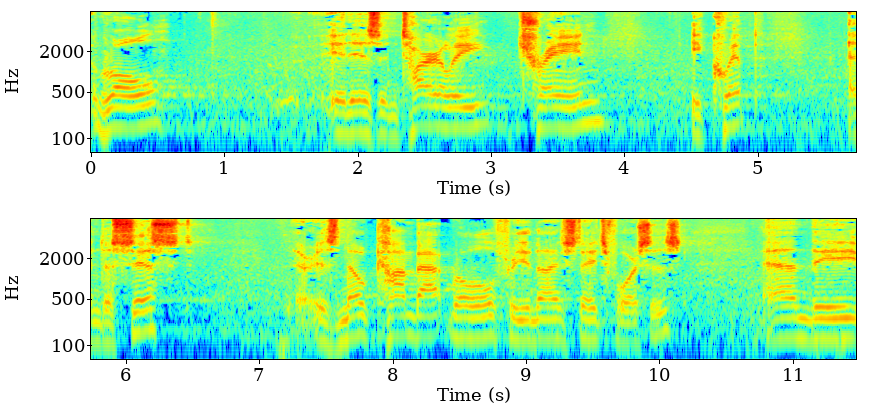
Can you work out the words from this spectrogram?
role. It is entirely train, equip, and assist. There is no combat role for United States forces. And the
